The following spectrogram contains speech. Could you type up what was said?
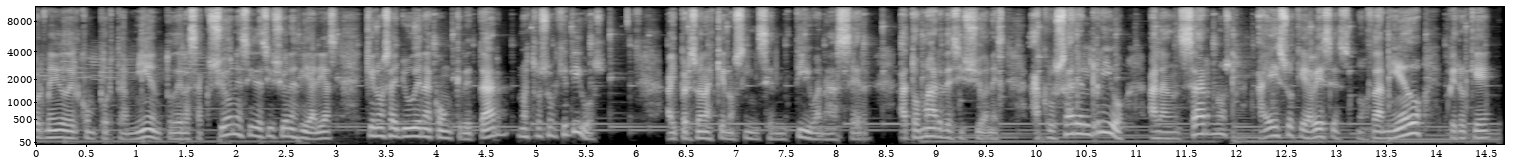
por medio del comportamiento, de las acciones y decisiones diarias que nos ayuden a concretar nuestros objetivos. Hay personas que nos incentivan a hacer, a tomar decisiones, a cruzar el río, a lanzarnos a eso que a veces nos da miedo, pero que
